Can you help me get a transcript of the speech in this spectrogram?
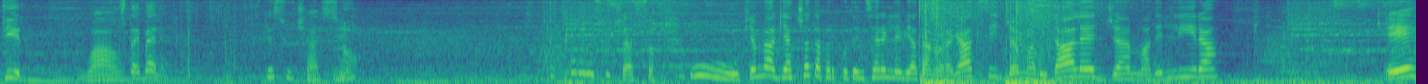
Tyr, Wow. stai bene? Che è successo? No. Che cavolo è successo? Uh, fiamma ghiacciata per potenziare il leviatano, ragazzi. Gemma vitale, gemma dell'ira. E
